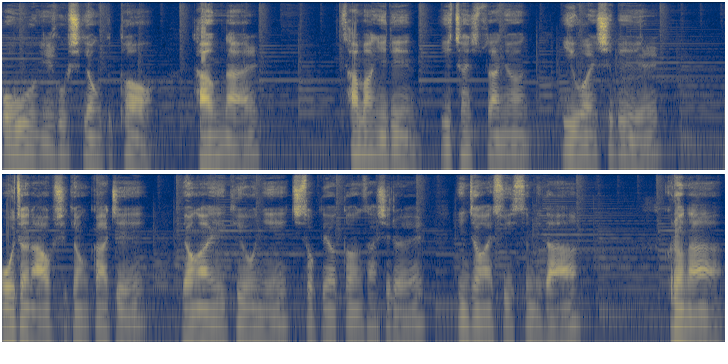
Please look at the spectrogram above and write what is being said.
오후 7시경부터 다음날 사망일인 2014년 2월 12일 오전 9시경까지 영하의 기온이 지속되었던 사실을 인정할 수 있습니다. 그러나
